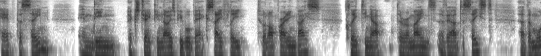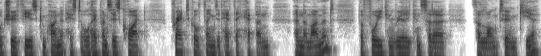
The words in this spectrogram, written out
at the scene and then extracting those people back safely to an operating base, collecting up the remains of our deceased. Uh, the mortuary affairs component has to all happen. So there's quite practical things that have to happen in the moment before you can really consider the long term care.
